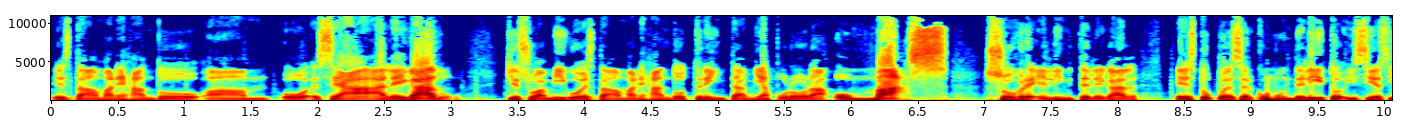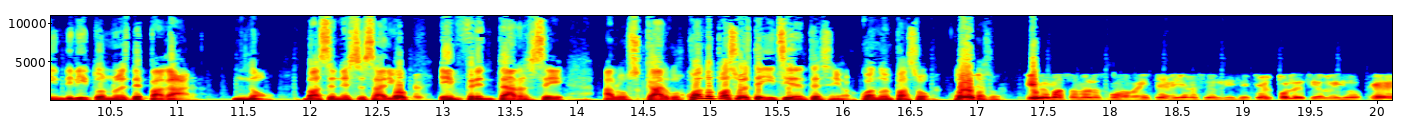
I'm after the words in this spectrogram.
estaba manejando um, o se ha alegado que su amigo estaba manejando 30 millas por hora o más sobre el límite legal, esto puede ser como un delito y si es un delito no es de pagar. No, va a ser necesario enfrentarse a los cargos. ¿Cuándo pasó este incidente, señor? ¿Cuándo pasó? ¿Cuándo Pues, pasó? tiene más o menos como 20 días. Él dice que el policía le dijo que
